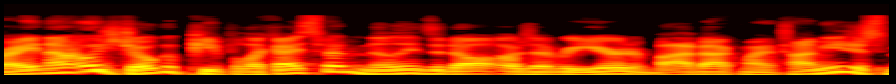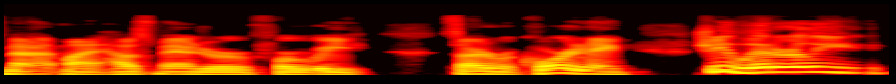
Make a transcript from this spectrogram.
right? And I always joke with people like I spend millions of dollars every year to buy back my time. You just met my house manager before we started recording. She literally,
